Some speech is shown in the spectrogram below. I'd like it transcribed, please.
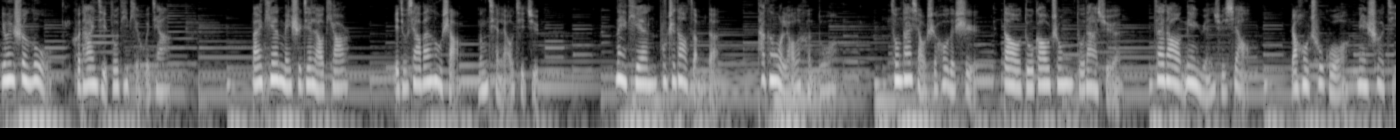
因为顺路，和他一起坐地铁回家。白天没时间聊天儿，也就下班路上。能浅聊几句。那天不知道怎么的，他跟我聊了很多，从他小时候的事，到读高中、读大学，再到念语言学校，然后出国念设计。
